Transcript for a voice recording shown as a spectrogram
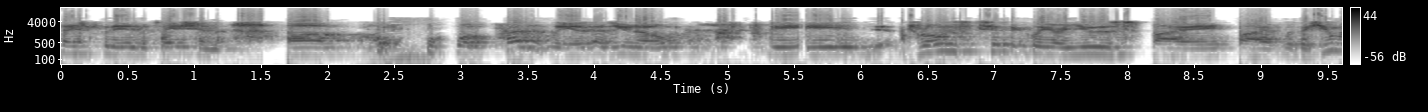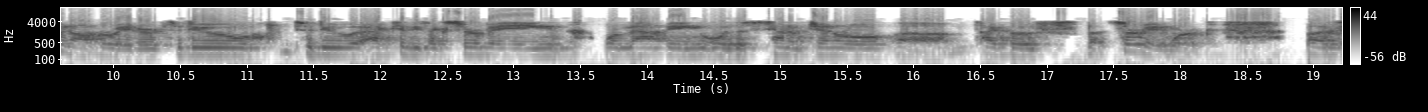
thank you for the invitation. Um, well, presently, as you know, the drones typically are used by by with a human operator to do to do activities like surveying or mapping or this kind of general um, type of uh, survey work. But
